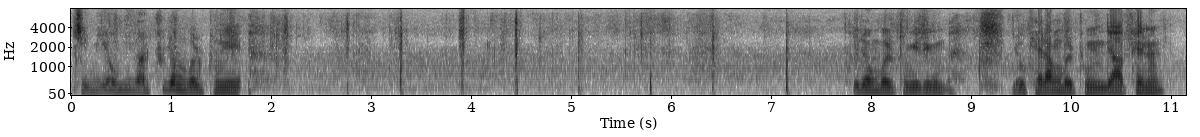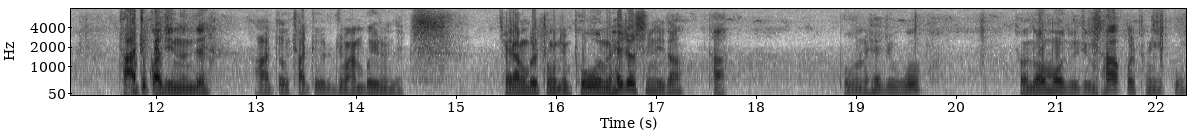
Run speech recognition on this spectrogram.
지금 여기가 투정벌통이 투정벌통이 지금 요 계량벌통인데 앞에는 좌쪽까지 있는데 좌쪽 좌쪽에도 좀안 보이는데 계량벌통은 지금 보온을 해줬습니다. 다 보온을 해주고 저 너머도 지금 사각벌통 있고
